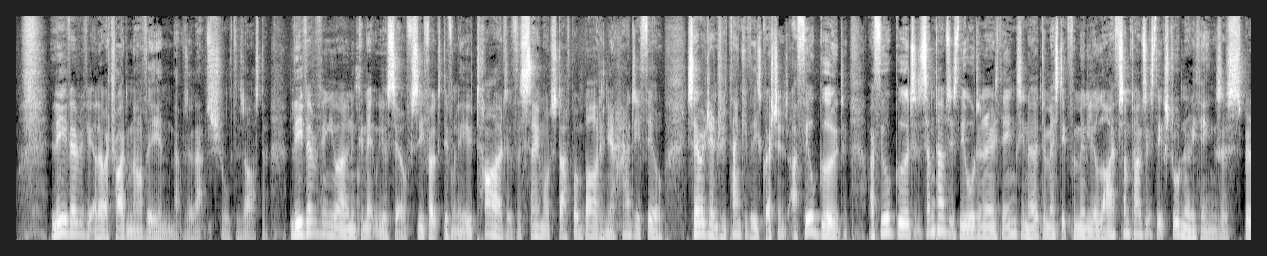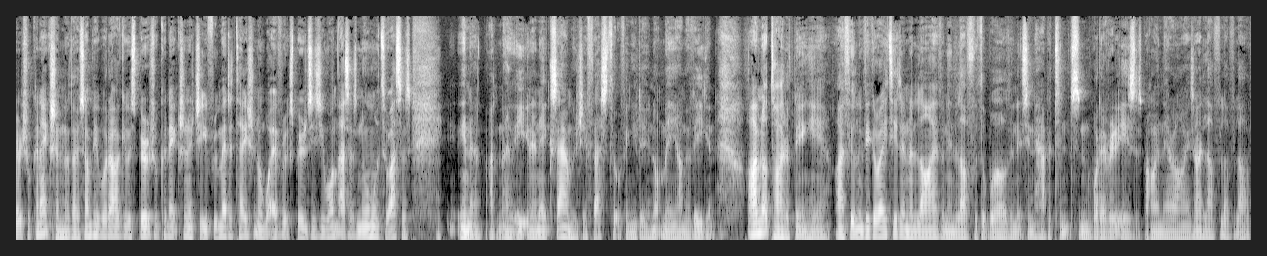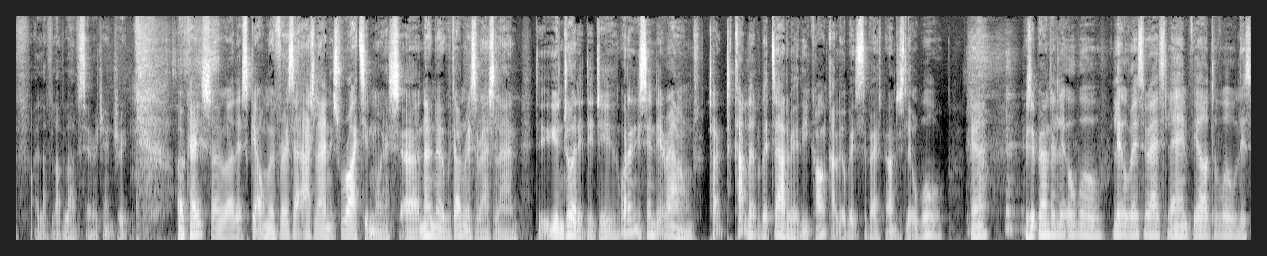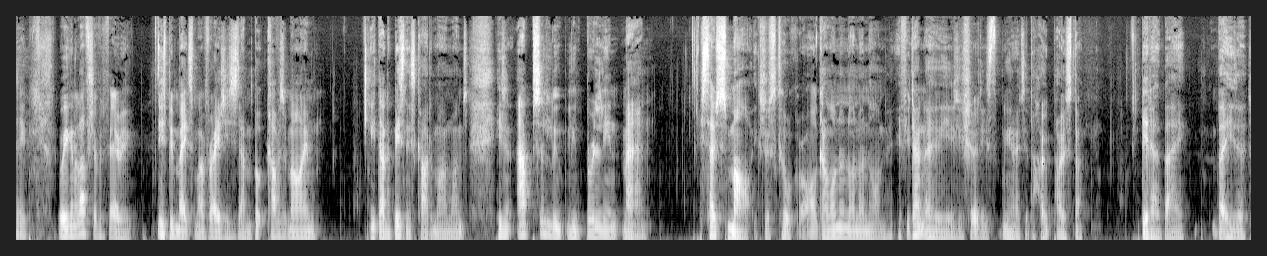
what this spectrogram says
Leave everything, although I tried an RV and that was an absolute disaster. Leave everything you own and connect with yourself. See folks differently. You're tired of the same old stuff bombarding you. How do you feel? Sarah Gentry, thank you for these questions. I feel good. I feel good. Sometimes it's the ordinary things, you know, domestic familiar life. Sometimes it's the extraordinary things, a spiritual connection. Although some people would argue a spiritual connection achieved through meditation or whatever experiences you want, that's as normal to us as, you know, I don't know, eating an egg sandwich if that's the sort of thing you do. Not me, I'm a vegan. I'm not tired of being here. I feel invigorated and alive and in love with the world and its inhabitants and whatever it is that's behind their eyes. I love, love, love. I love, love, love Sarah Gentry. Okay, so uh, let's get on with Reza Aslan. It's right in my. Uh, no, no, we've done Reza Aslan. You enjoyed it, did you? Why don't you send it around? T- to cut little bits out of it. You can't cut little bits of it behind this little wall. Yeah? Is it behind a little wall? Little Reza Aslan behind the wall, is it? Well, you're going to love Shepard Fairey. He's been mates of mine for ages. He's done book covers of mine. He'd done a business card of mine once. He's an absolutely brilliant man. He's so smart. He just talk, oh, go on and on and on. If you don't know who he is, you should. He's, you know, did the Hope poster, did Obey. But he's a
